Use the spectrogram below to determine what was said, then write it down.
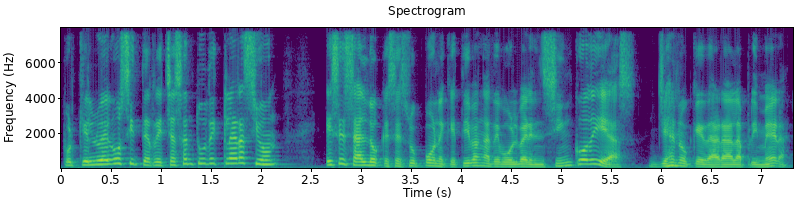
Porque luego si te rechazan tu declaración, ese saldo que se supone que te iban a devolver en cinco días ya no quedará la primera.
